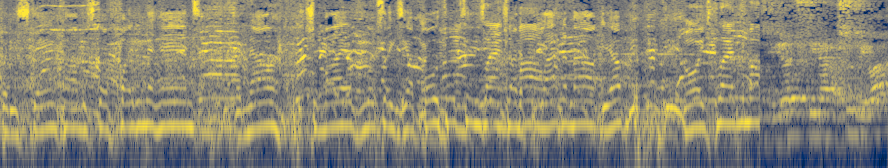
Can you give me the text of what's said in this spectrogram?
but he's staying calm. He's still fighting the hands. But now Chimaev looks like he's got both hooks in. He's going to try to flatten him out. Yep. Oh, he's flattening him out. consiguió estirar a su rival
